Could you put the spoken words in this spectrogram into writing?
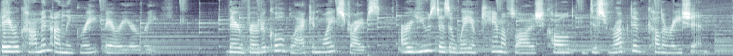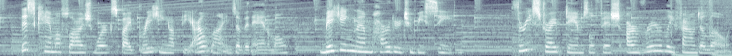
They are common on the Great Barrier Reef. Their vertical black and white stripes are used as a way of camouflage called disruptive coloration. This camouflage works by breaking up the outlines of an animal, making them harder to be seen. Three striped damselfish are rarely found alone.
